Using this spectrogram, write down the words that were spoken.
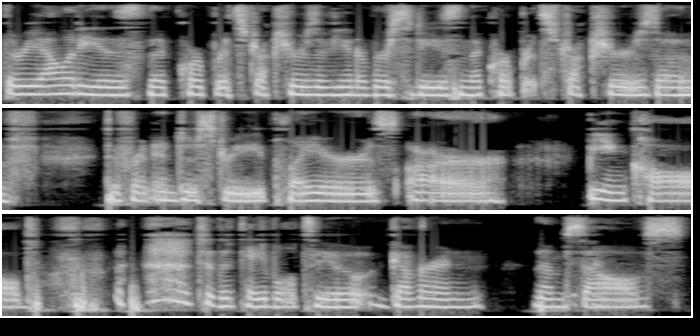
The reality is the corporate structures of universities and the corporate structures of different industry players are being called to the table to govern themselves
